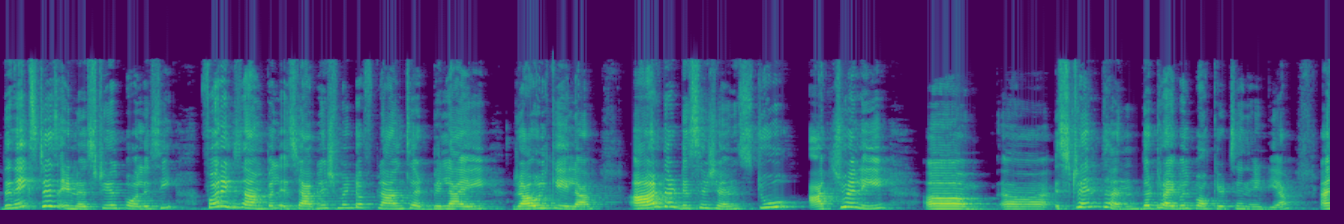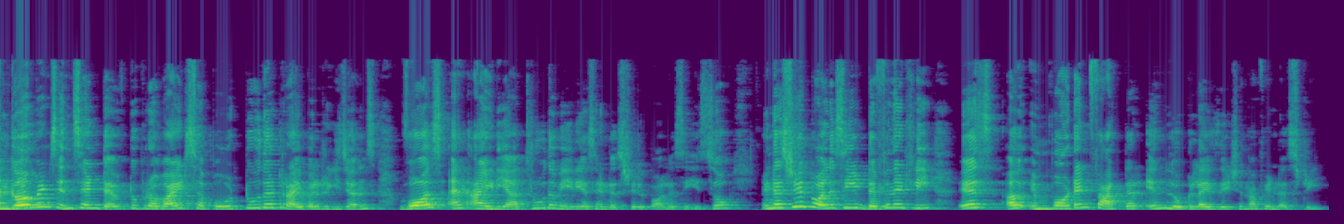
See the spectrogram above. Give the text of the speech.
The next is industrial policy. For example establishment of plants at Bhilai Rourkela are the decisions to actually um, uh, strengthen the tribal pockets in India and government's incentive to provide support to the tribal regions was an idea through the various industrial policies. So industrial policy definitely is an important factor in localization of industry.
